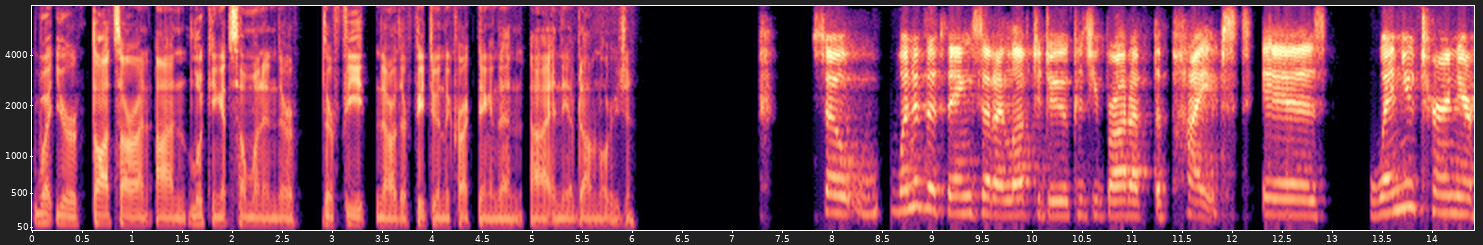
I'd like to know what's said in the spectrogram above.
what your thoughts are on on looking at someone in their their feet, know, are their feet doing the correct thing, and then uh, in the abdominal region. So one of the things that I love to do, because you brought up the pipes, is when you turn your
